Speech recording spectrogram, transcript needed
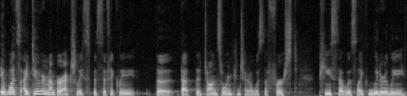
it was, I do remember actually specifically the, that the John Zorn Concerto was the first piece that was like literally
